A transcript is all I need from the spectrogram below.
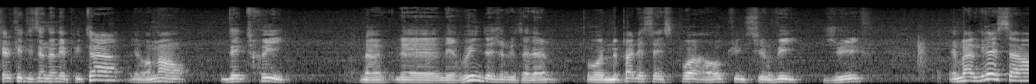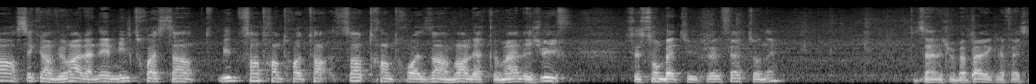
Quelques dizaines d'années plus tard, les Romains ont détruit les, ruines de Jérusalem pour ne pas laisser espoir à aucune survie juive. Et malgré ça, on sait qu'environ à l'année 1300, 1133 133 ans avant l'ère commune, les Juifs se sont battus. Tu veux le faire tourner? Ça, Je ne peux pas avec la fesse.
